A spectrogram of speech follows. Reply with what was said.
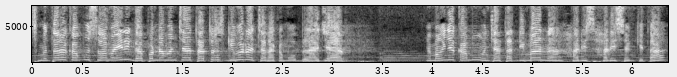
Sementara kamu selama ini nggak pernah mencatat, terus gimana cara kamu belajar? Emangnya kamu mencatat di mana hadis-hadis yang kita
